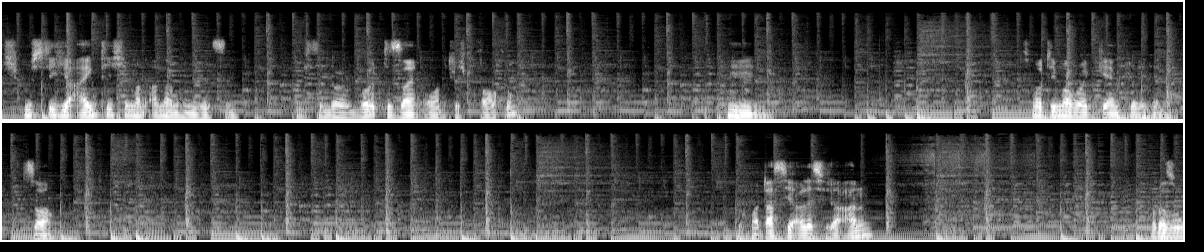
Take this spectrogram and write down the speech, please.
Ich müsste hier eigentlich jemand anderen hinsetzen. Wenn ich den bei World Design ordentlich brauche. Hm. Jetzt mal die mal bei Gameplay hin. So. Machen wir das hier alles wieder an oder so.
